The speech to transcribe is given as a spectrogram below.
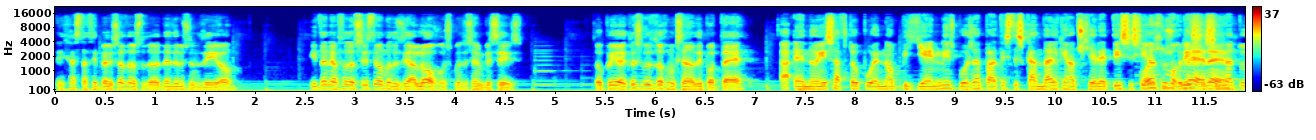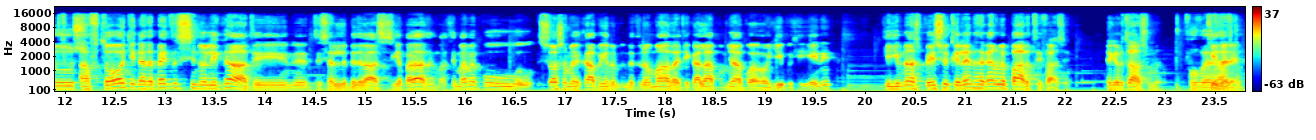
είχα σταθεί περισσότερο στο Red Dead Redemption 2 ήταν αυτό το σύστημα με τους διαλόγους, με τους NPCs. Το οποίο εκτός από ότι δεν το έχουμε ξαναδεί ποτέ, Εννοείς αυτό που ενώ πηγαίνεις, μπορείς να πατήσεις τη σκαντάλη και να τους χαιρετήσεις ή να Όχι τους μο- βρεις ναι, ναι. ή να του. αυτό και κατ' επέκταση συνολικά τις αλληλεπιδράσεις. Για παράδειγμα, θυμάμαι που σώσαμε κάποιον με την ομάδα και καλά από μια απαγωγή που είχε γίνει και γυρνά πίσω και λένε θα κάνουμε πάρτι φάση. Να γιορτάσουμε. Και Φοβερό ήτανε, αυτό.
